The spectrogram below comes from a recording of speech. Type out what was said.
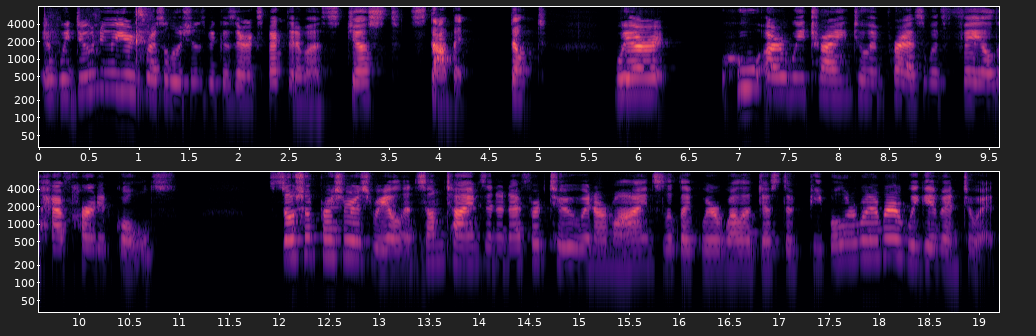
If we do New Year's resolutions because they're expected of us, just stop it. Don't. We are who are we trying to impress with failed half-hearted goals? Social pressure is real, and sometimes, in an effort to, in our minds, look like we're well adjusted people or whatever, we give in to it.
